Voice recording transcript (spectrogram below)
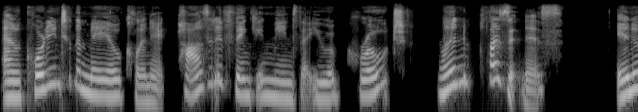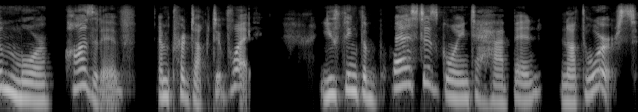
And according to the Mayo Clinic, positive thinking means that you approach unpleasantness in a more positive and productive way. You think the best is going to happen, not the worst.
